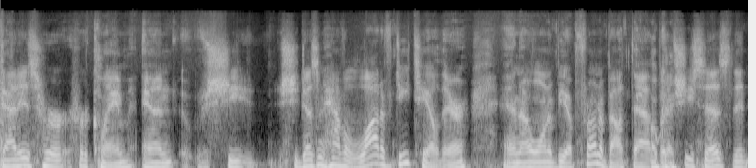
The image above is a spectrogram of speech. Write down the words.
that is her her claim, and she she doesn't have a lot of detail there, and I want to be upfront about that. Okay. But she says that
